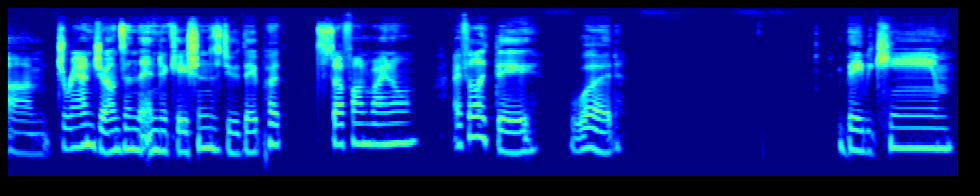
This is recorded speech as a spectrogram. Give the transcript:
Um, Durand Jones and the Indications, do they put stuff on vinyl? I feel like they would. Baby Keem.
